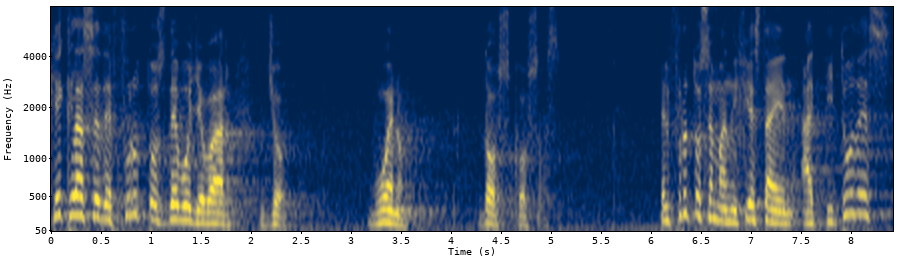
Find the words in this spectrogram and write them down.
¿Qué clase de frutos debo llevar yo? Bueno, dos cosas. El fruto se manifiesta en actitudes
